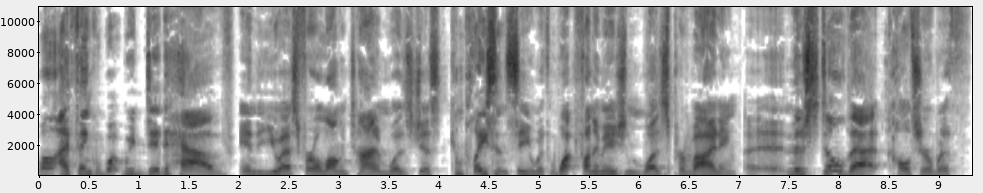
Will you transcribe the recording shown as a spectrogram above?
Well, I think what we did have in the U.S. for a long time was just complacency with what Funimation was providing. Uh, there's still that culture with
